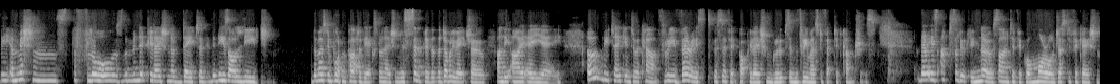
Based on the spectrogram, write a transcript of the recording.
The emissions, the flaws, the manipulation of data, these are legion. The most important part of the explanation is simply that the WHO and the IAEA only take into account three very specific population groups in the three most affected countries. There is absolutely no scientific or moral justification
